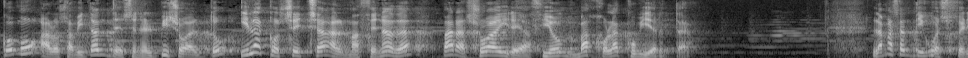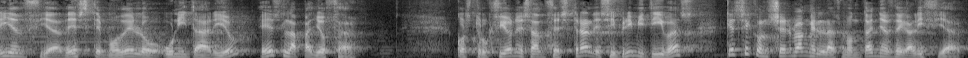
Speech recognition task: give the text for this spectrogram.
como a los habitantes en el piso alto y la cosecha almacenada para su aireación bajo la cubierta. La más antigua experiencia de este modelo unitario es la payoza, construcciones ancestrales y primitivas que se conservan en las montañas de Galicia,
